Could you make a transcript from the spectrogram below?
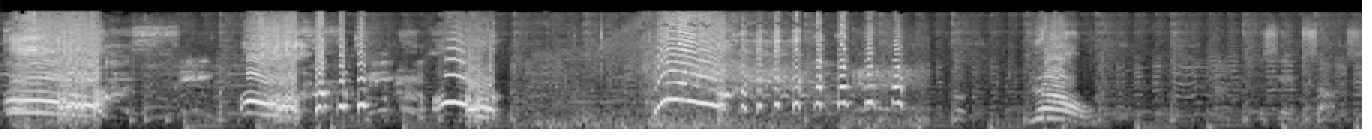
oh! Oh! Oh! No! This game sucks.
